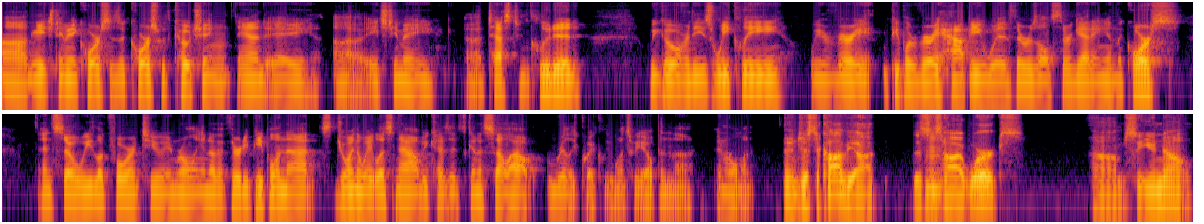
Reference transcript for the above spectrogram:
Uh, the HTMA course is a course with coaching and a uh, HTMA uh, test included. We go over these weekly. We are very people are very happy with the results they're getting in the course, and so we look forward to enrolling another 30 people in that. Join the waitlist now because it's going to sell out really quickly once we open the enrollment. And just a caveat this is Hmm. how it works. Um, so you know,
